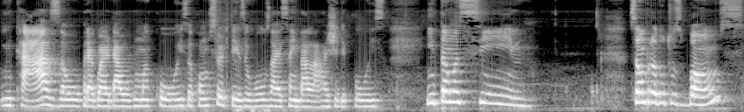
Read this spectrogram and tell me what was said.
em casa ou para guardar alguma coisa. Com certeza eu vou usar essa embalagem depois. Então, assim, são produtos bons.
